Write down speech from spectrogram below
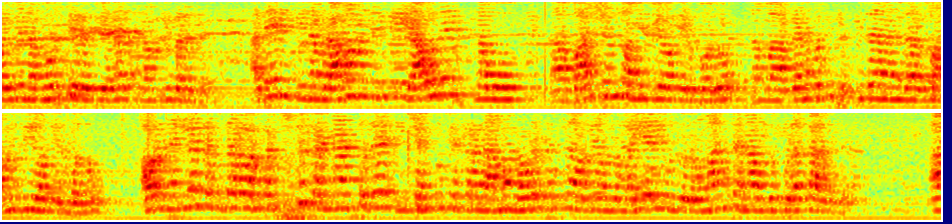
ಬಂದ್ವಿ ನಮ್ಮೂರು ಸೇರಿದ್ವಿ ಅನ್ನೋದು ಬರುತ್ತೆ. ಅದೇ ರೀತಿ ನಮ್ಮ ರಾಮ ಮಂದಿರಕ್ಕೆ ಯಾವುದೇ ನಾವು ಭಾಷ್ಯಂ ಸ್ವಾಮೀಜಿ ಅವ್ರು ನಮ್ಮ ಗಣಪತಿ ಸಚ್ಚಿದಾನಂದ ಸ್ವಾಮೀಜಿ ಅವ್ರು ಇರ್ಬೋದು ಅವ್ರನ್ನೆಲ್ಲ ಕರೆಸಿದಾಗ ಅವ್ರು ಫಸ್ಟ್ ಕಣ್ಣಾಡ್ಸೋದೇ ಈ ಶಂಕು ಚಕ್ರ ನಾಮ ನೋಡಿದ ತಕ್ಷಣ ಅವ್ರಿಗೆ ಒಂದು ಮೈಯಲ್ಲಿ ಒಂದು ರೋಮಾಂಚನ ಒಂದು ಪುಳಕ ಆಗಿದೆ ಆ,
